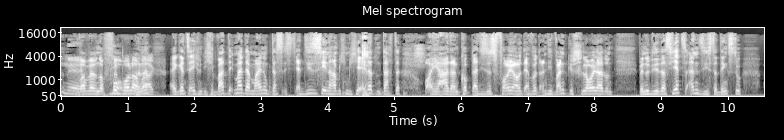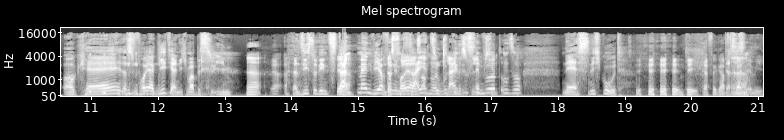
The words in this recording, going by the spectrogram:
Nee, waren wir noch vor. Bollerwagen. Ne? Ey, ganz ehrlich, und ich war immer der Meinung, das ist, an diese Szene habe ich mich erinnert und dachte, oh ja, dann kommt da dieses Feuer und er wird an die Wand geschleudert und wenn du dir das jetzt ansiehst, dann denkst du, okay, das Feuer geht ja nicht mal bis zu ihm. Ja. Dann siehst du den Stuntman, wie er Und von dem Feuer Seil zurückgerissen wird und so. Nee, ist nicht gut. nee, dafür gab's Das- kein Ja. Emmy.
